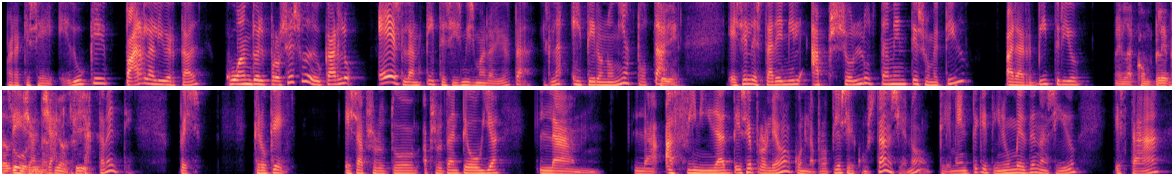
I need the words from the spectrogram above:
para que se eduque para la libertad cuando el proceso de educarlo es la antítesis misma de la libertad, es la heteronomía total. Es el estar Emil absolutamente sometido al arbitrio en la completa subordinación. Sí. Exactamente. Pues creo que es absoluto, absolutamente obvia la, la afinidad de ese problema con la propia circunstancia, ¿no? Clemente, que tiene un mes de nacido, está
